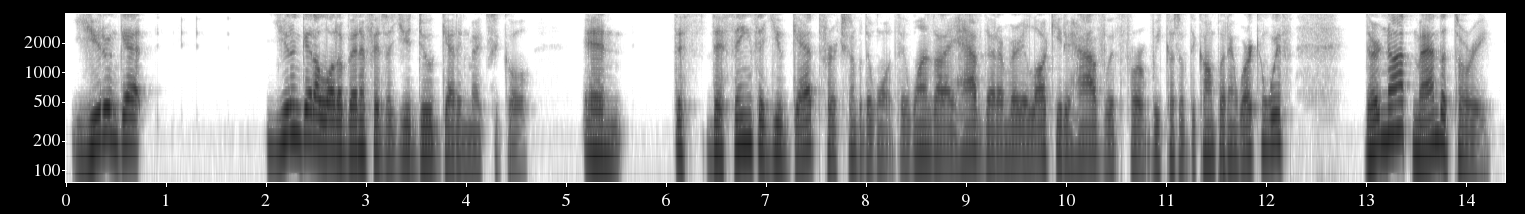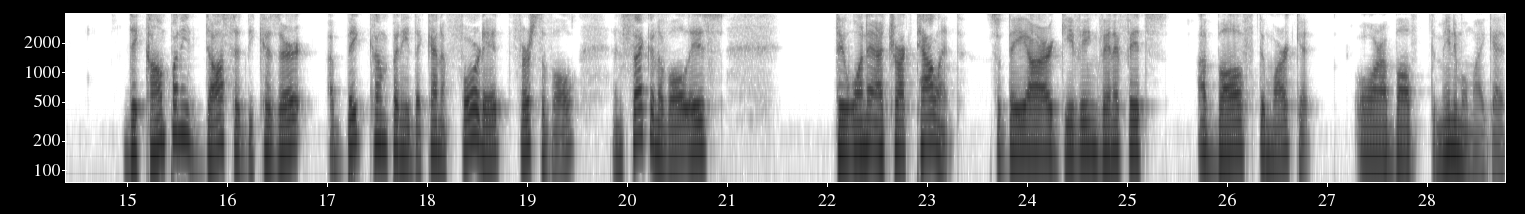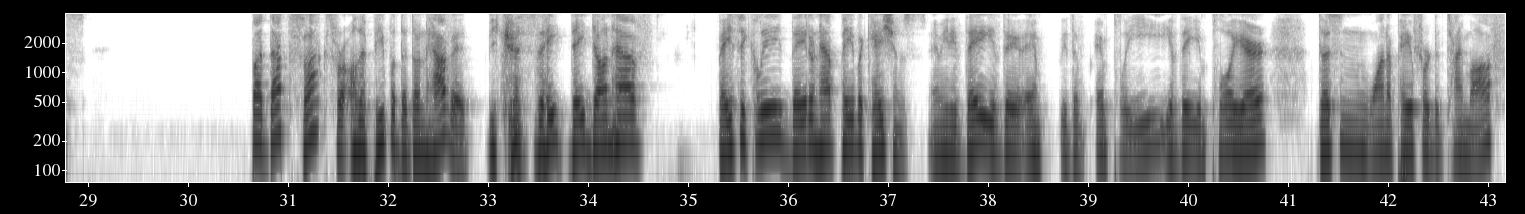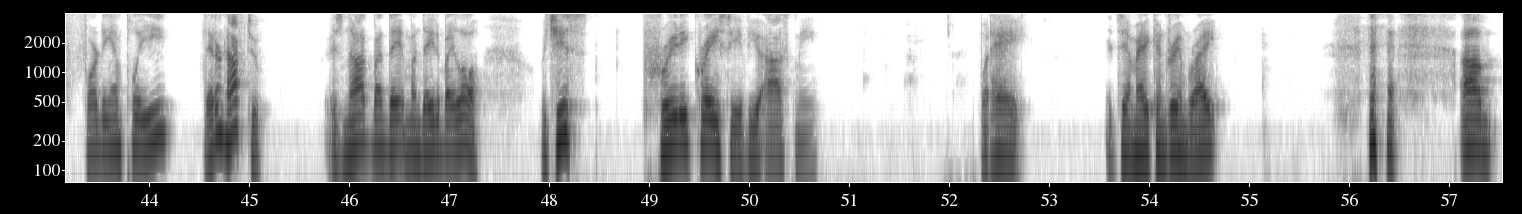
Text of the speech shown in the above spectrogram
you don't get you don't get a lot of benefits that you do get in Mexico. And the the things that you get, for example, the the ones that I have that I'm very lucky to have with for because of the company I'm working with, they're not mandatory. The company does it because they're a big company that can afford it, first of all. And second of all, is they want to attract talent. So they are giving benefits above the market or above the minimum, I guess. But that sucks for other people that don't have it because they they don't have basically they don't have paid vacations. I mean, if they if they if the employee if the employer doesn't want to pay for the time off for the employee, they don't have to. It's not mandated by law, which is pretty crazy if you ask me. But hey, it's the American dream, right? um,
